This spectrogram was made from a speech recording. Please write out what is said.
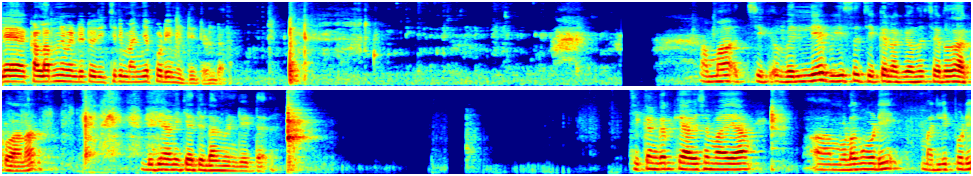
ലേ കളറിന് വേണ്ടിയിട്ട് ഒരു ഇച്ചിരി മഞ്ഞൾപ്പൊടിയും ഇട്ടിട്ടുണ്ട്. അമ്മ ചിക്ക വലിയ പീസ് ചിക്കനൊക്കെ ഒന്ന് ചെറുതാക്കുവാണ്. ബിരിയാണിക്കകത്ത് ഇടാൻ വേണ്ടിയിട്ട്. ചിക്കൻ കറിക്ക് ആവശ്യമായ മുളക് പൊടി മല്ലിപ്പൊടി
